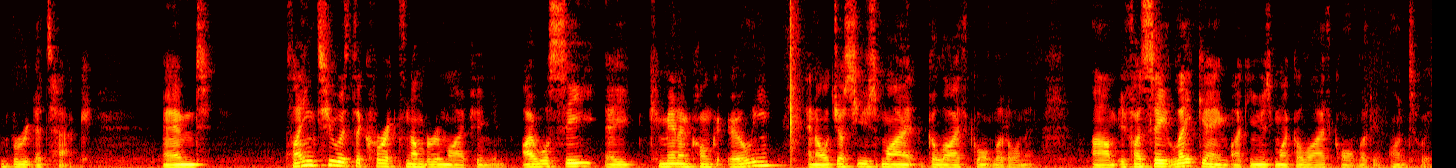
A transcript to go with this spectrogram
Brute attack. And playing two is the correct number in my opinion. I will see a Command and Conquer early, and I'll just use my Goliath Gauntlet on it. Um, if I see late game, I can use my Goliath Gauntlet onto it.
